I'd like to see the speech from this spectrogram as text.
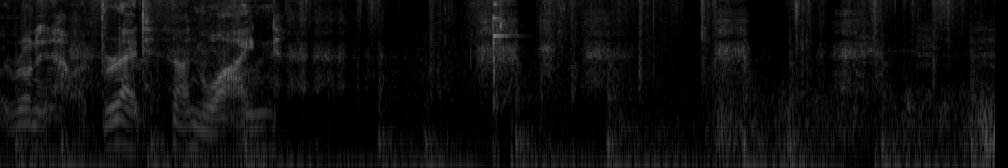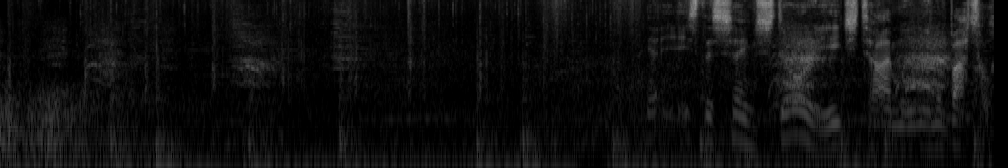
We're running out of bread and wine. It's the same story each time we win a battle.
